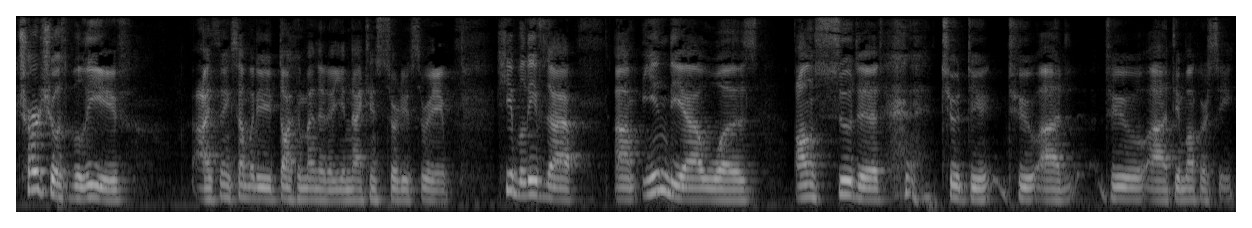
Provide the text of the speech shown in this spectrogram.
Churchill's belief, I think somebody documented it in 1933. He believed that um, India was unsuited to de- to uh, to uh, democracy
